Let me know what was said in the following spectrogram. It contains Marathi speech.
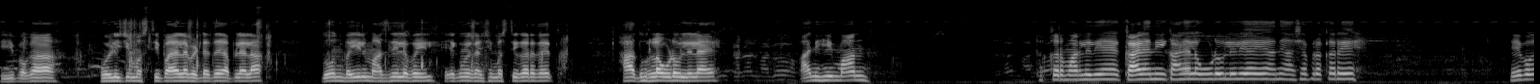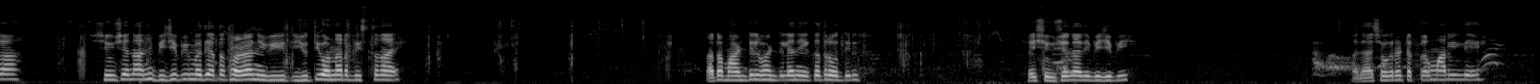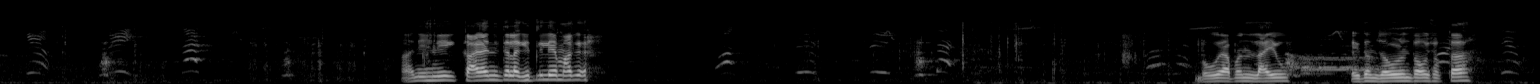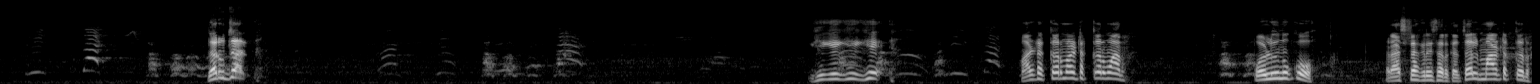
ही बघा होळीची मस्ती पाहायला भेटत आहे आपल्याला. दोन बैल माजलेले बैल एकमेकांशी मस्ती करत आहेत. हा धुरला उडवलेला आहे. आणि ही मान टक्कर मारलेली आहे. काळ्याने काळ्याला उडवलेली आहे आणि अशा प्रकारे हे बघा शिवसेना आणि बी जे पीमध्ये आता थोड्या युती होणार दिसत नाही. आता भांडतील भांडतील आणि एकत्र होतील. हे शिवसेना आणि बी जे पी आणि अशी वगैरे टक्कर मारलेली आहे. आणि ह्यानी काळ्याने त्याला घेतलेली आहे मागे. बघूया आपण लाईव्ह एकदम जवळून पाहू शकता. जरूर चाल घे घे घे घे. मार टक्कर मार टक्कर मार. पळू नको. राज ठाकरेसारखा चल मार टक्कर.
